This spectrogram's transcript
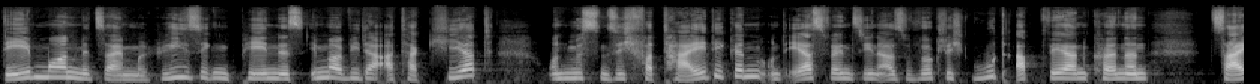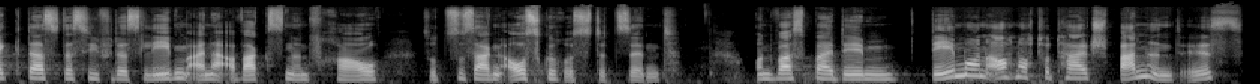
Dämon mit seinem riesigen Penis immer wieder attackiert und müssen sich verteidigen. Und erst wenn sie ihn also wirklich gut abwehren können, zeigt das, dass sie für das Leben einer erwachsenen Frau sozusagen ausgerüstet sind. Und was bei dem Dämon auch noch total spannend ist,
